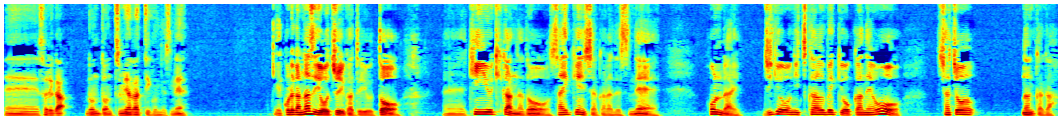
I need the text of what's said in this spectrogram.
えーそれがどんどん積み上がっていくんですね。えこれがなぜ要注意かというと、えー金融機関など債権者からですね、本来事業に使うべきお金を社長なんかが、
